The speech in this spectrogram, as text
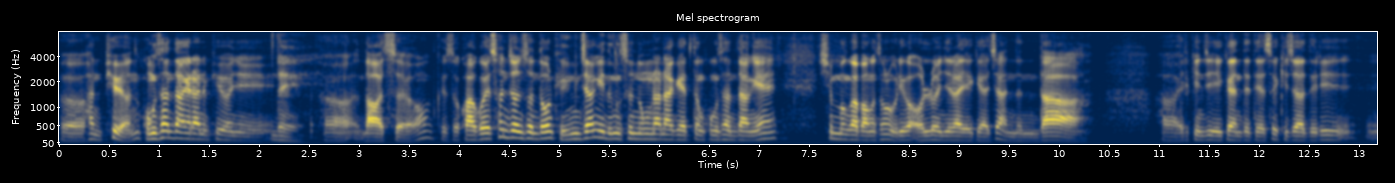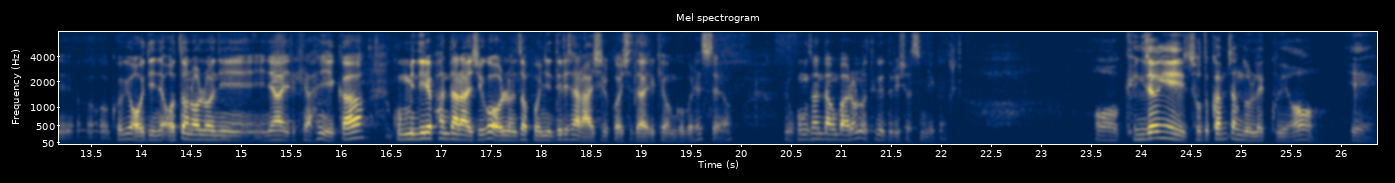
어, 한 표현, 공산당이라는 표현이 네. 어, 나왔어요. 그래서 과거에 선전선동을 굉장히 능수능란하게 했던 공산당의 신문과 방송을 우리가 언론이라 얘기하지 않는다. 아, 이렇게 이제 얘기한 데 대해서 기자들이 어, 거기 어디냐, 어떤 언론이냐 이렇게 하니까 국민들이 판단하시고 언론사 본인들이 잘 아실 것이다 이렇게 언급을 했어요. 그리고 공산당 발언은 어떻게 들으셨습니까? 어, 굉장히 저도 깜짝 놀랐고요. 예.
